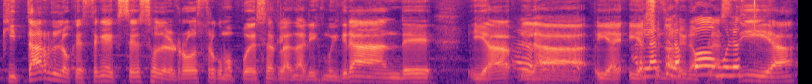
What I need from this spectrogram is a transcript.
quitar lo que esté en exceso del rostro, como puede ser la nariz muy grande, y, a la, y, hacer una rinoplastia.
